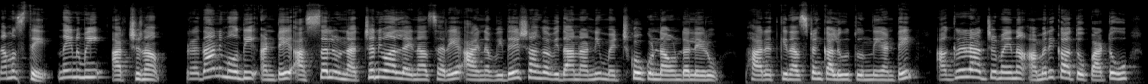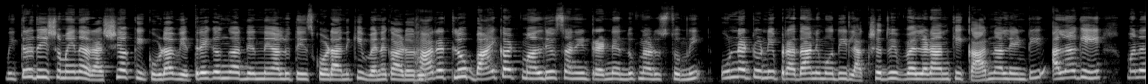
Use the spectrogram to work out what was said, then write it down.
నమస్తే నేను మీ అర్చన. ప్రధాని మోదీ అంటే అస్సలు నచ్చని వాళ్ళైనా సరే ఆయన విదేశాంగ విధానాన్ని మెచ్చుకోకుండా ఉండలేరు. భారత్కి నష్టం కలుగుతుంది అంటే అగ్రరాజ్యమైన అమెరికాతో పాటు మిత్రదేశమైన రష్యాకి కూడా వ్యతిరేకంగా నిర్ణయాలు తీసుకోవడానికి వెనకాడరు. భారత్లో బాయ్కాట్ మాల్దీవ్స్ అనే ట్రెండ్ ఎందుకు నడుస్తుంది? ఉన్నట్టుండి ప్రధాని మోదీ లక్షద్వీప్ వెళ్ళడానికి కారణాలేంటి? అలాగే మన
